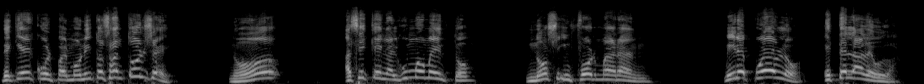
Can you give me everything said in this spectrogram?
¿De quién es culpa? ¿El monito Santurce? No. Así que en algún momento nos informarán, mire pueblo, esta es la deuda.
